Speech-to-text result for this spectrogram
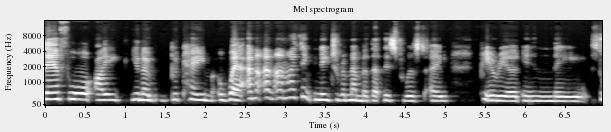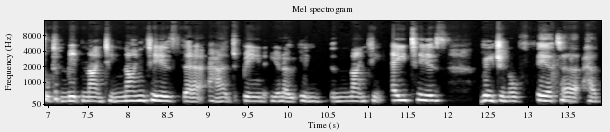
Therefore, I, you know, became aware, and, and, and I think you need to remember that this was a period in the sort of mid 1990s. There had been, you know, in the 1980s, regional theatre had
